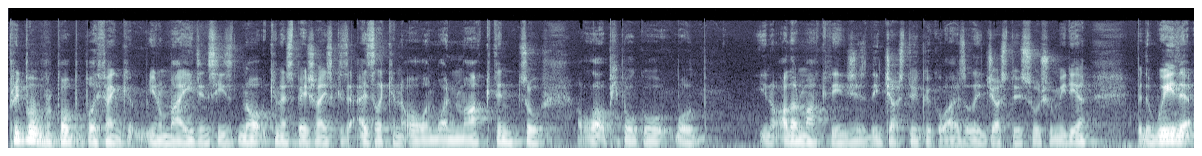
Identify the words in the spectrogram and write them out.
people will probably think you know my agency is not kind of specialised because it is like an all-in-one marketing so a lot of people go well you know other marketing agencies they just do Google Ads or they just do social media but the way that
